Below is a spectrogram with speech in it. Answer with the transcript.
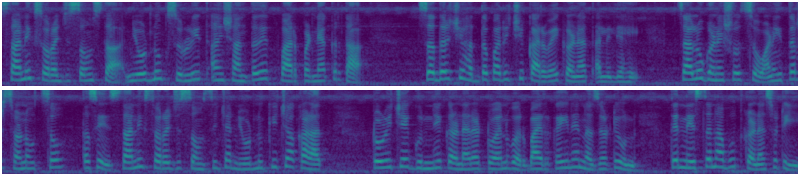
स्थानिक स्वराज्य संस्था निवडणूक सुरळीत आणि शांततेत पार पडण्याकरता सदरची हद्दपारीची कारवाई करण्यात आलेली आहे. चालू गणेशोत्सव आणि इतर सणोत्सव तसेच स्थानिक स्वराज्य संस्थेच्या निवडणुकीच्या काळात टोळीचे गुन्हे करणाऱ्या टोळ्यांवर बारकाईने नजर ठेवून ते नेस्तनाबूत करण्यासाठी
